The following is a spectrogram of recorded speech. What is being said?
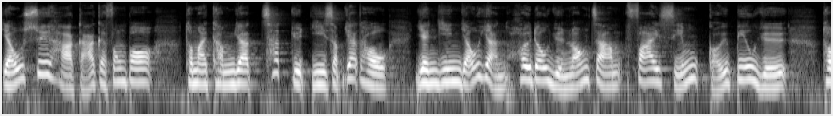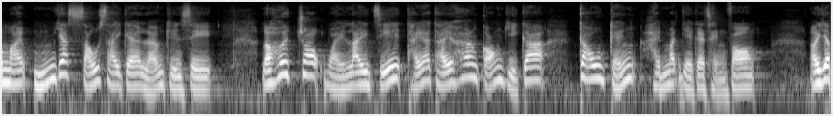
有書下架嘅風波，同埋琴日七月二十一號仍然有人去到元朗站快閃舉標語，同埋五一手勢嘅兩件事。嗱，去作為例子睇一睇香港而家究竟係乜嘢嘅情況。嗱，入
